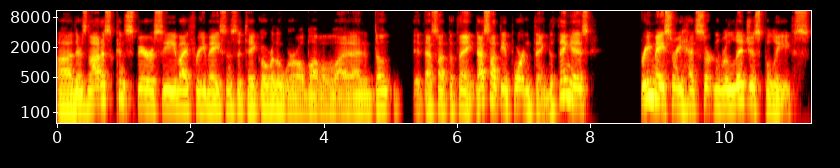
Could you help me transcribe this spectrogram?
Uh, there's not a conspiracy by Freemasons to take over the world. Blah blah blah. I, don't. That's not the thing. That's not the important thing. The thing is, Freemasonry had certain religious beliefs,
